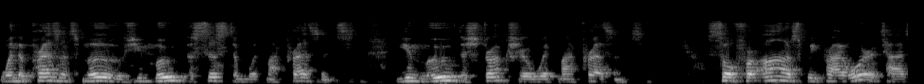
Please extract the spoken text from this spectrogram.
when the presence moves, you move the system with my presence. You move the structure with my presence. So for us, we prioritize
